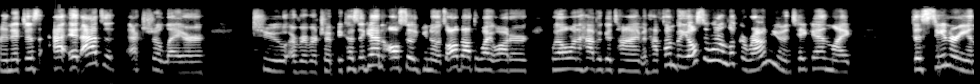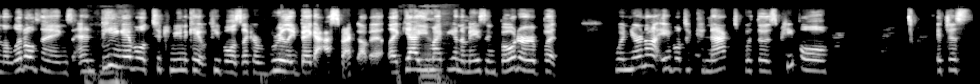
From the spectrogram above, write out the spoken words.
and it just it adds an extra layer to a river trip because again, also you know it's all about the whitewater. We all want to have a good time and have fun, but you also want to look around you and take in like the scenery and the little things and Mhm. being able to communicate with people is like a really big aspect of it. Like, yeah, you might be an amazing boater, but when you're not able to connect with those people, it just,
